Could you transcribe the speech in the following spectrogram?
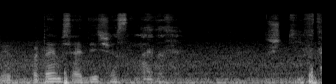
Так. И пытаемся одеть сейчас на этот штифт.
